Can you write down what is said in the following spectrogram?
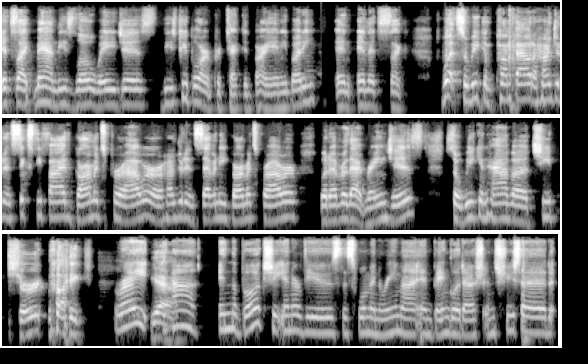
it's like man these low wages these people aren't protected by anybody. And and it's like what so we can pump out 165 garments per hour or 170 garments per hour whatever that range is so we can have a cheap shirt? Like right yeah, yeah. in the book she interviews this woman rima in bangladesh and she mm-hmm. said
